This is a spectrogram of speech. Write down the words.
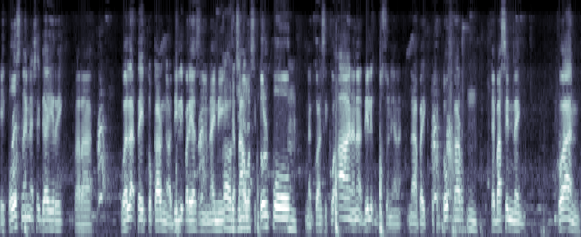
I-post na na siya direct para wala tay tukar nga dili parehas na ni Ka-original. katawa si Tulpo, Mm. nagkuan si Kuan ana dili ko gusto niya na, na pay tukar-tukar. Mm. kay basin nag kuan.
